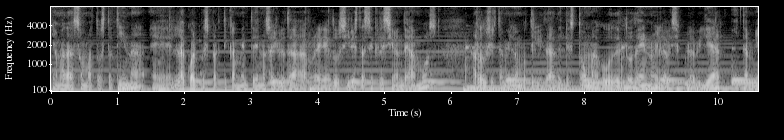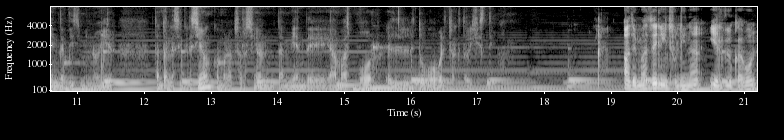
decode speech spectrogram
llamada somatostatina, eh, la cual pues prácticamente nos ayuda a reducir esta secreción de ambos, a reducir también la motilidad del estómago, del duodeno y la vesícula biliar y también de disminuir tanto la secreción como la absorción también de ambas por el tubo o el tracto digestivo. Además de la insulina y el glucagón,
